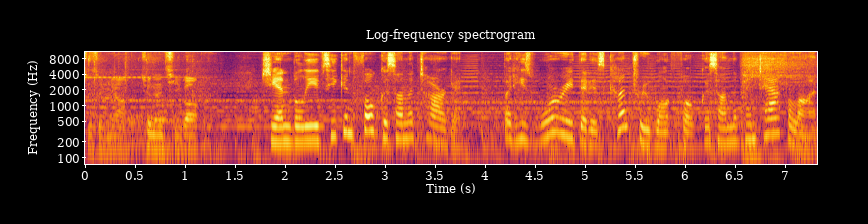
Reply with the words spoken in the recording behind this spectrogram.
是怎么样就能提高。Chen believes he can focus on the target, but he's worried that his country won't focus on the pentathlon.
